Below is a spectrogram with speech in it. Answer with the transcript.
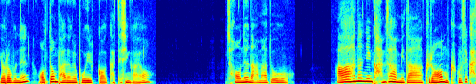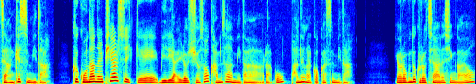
여러분은 어떤 반응을 보일 것 같으신가요? 저는 아마도 아, 하나님 감사합니다. 그럼 그곳을 가지 않겠습니다. 그 고난을 피할 수 있게 미리 알려주셔서 감사합니다. 라고 반응할 것 같습니다. 여러분도 그렇지 않으신가요?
